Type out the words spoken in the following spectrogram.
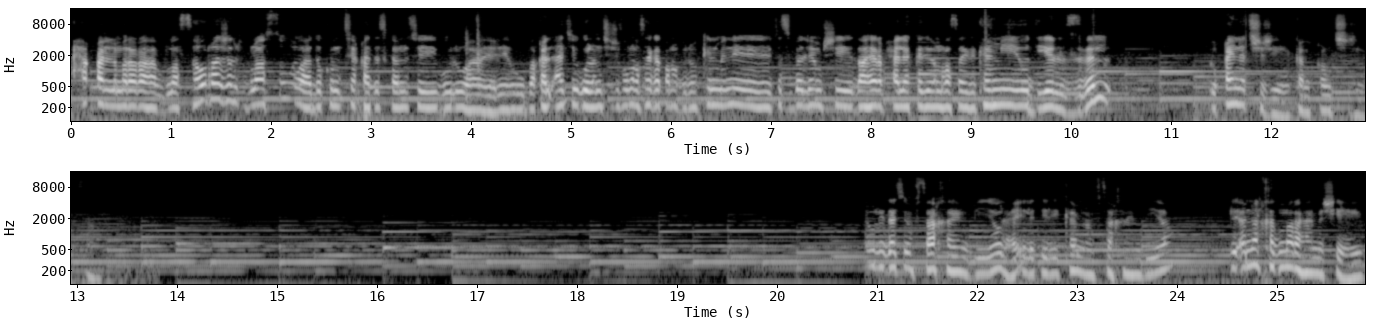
حقا المرأة راه بلاصتها والراجل في بلاصتو وهذوك الانتقادات كانوا تيقولوها يعني وباقي الان تيقولوا ملي تيشوفوا مرا سايقة طوموبيل ولكن ملي تتبان لهم شي ظاهرة بحال هكا ديال مرا سايقة كاميو ديال الزبل. لقينا تشجيع كنلقاو تشجيع وليداتي مفتخرين بيا والعائله ديالي كاملة مفتخرين بيا لأن الخدمة راها ماشي عيب.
